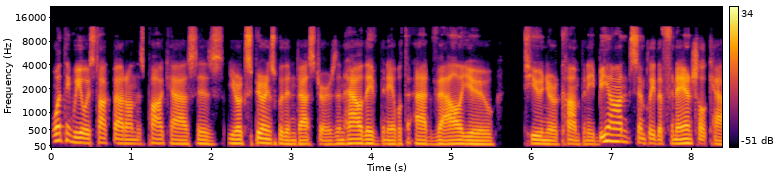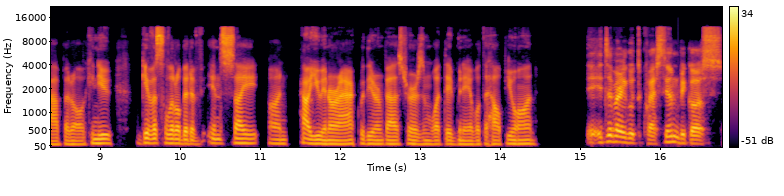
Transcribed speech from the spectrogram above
One thing we always talk about on this podcast is your experience with investors and how they've been able to add value to you and your company beyond simply the financial capital. Can you give us a little bit of insight on how you interact with your investors and what they've been able to help you on? It's a very good question because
